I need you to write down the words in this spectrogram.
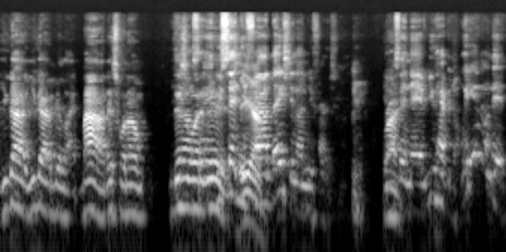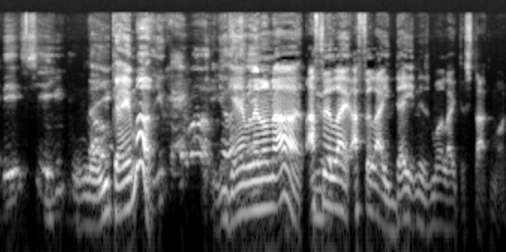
you got you got to be like, wow, this what I'm. You This is know what I'm it saying? is. You setting your Yeah. foundation on your first one. You know what I'm Right. saying? Now, if you happen to win on that bitch, shit, you No, you came up. you came up. You know gambling on the odds. I Yeah. feel like I feel like dating is more like the stock market.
